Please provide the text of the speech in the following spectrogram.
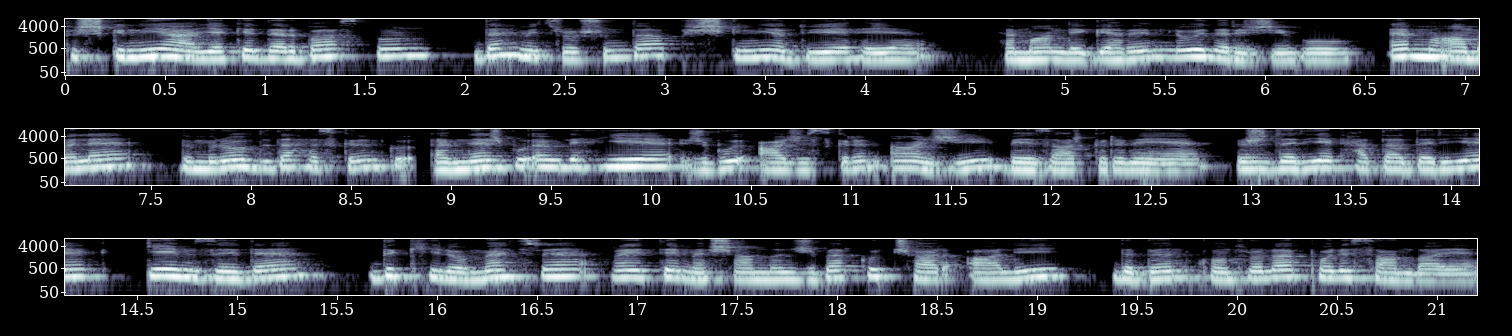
piştginiya yekê derbas bûn, deh mîtroşûn de piştginiya duyê heye. Heman lêgerên li wê derê jî bû. Ev muamele bi mirov dide hezkirin ku ev ne ji bo ewlehiyê ji bo acizkirin an jî bêzarkirinê ye. Ji deriyek heta deriyek kêm zêde di kîlometre rê tê meşandin ji ber ku çar alî dibin kontrola polîsan da ye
